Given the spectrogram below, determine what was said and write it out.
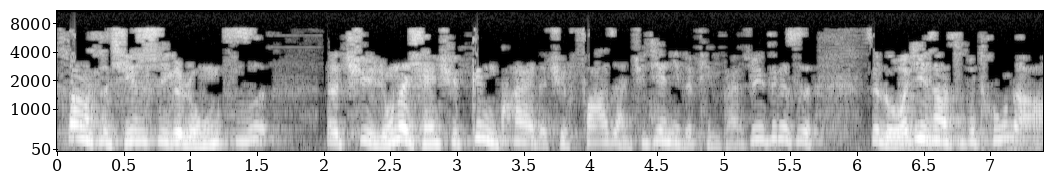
上市其实是一个融资，呃，去融了钱去更快的去发展，去建你的品牌。所以这个是这逻辑上是不通的啊。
